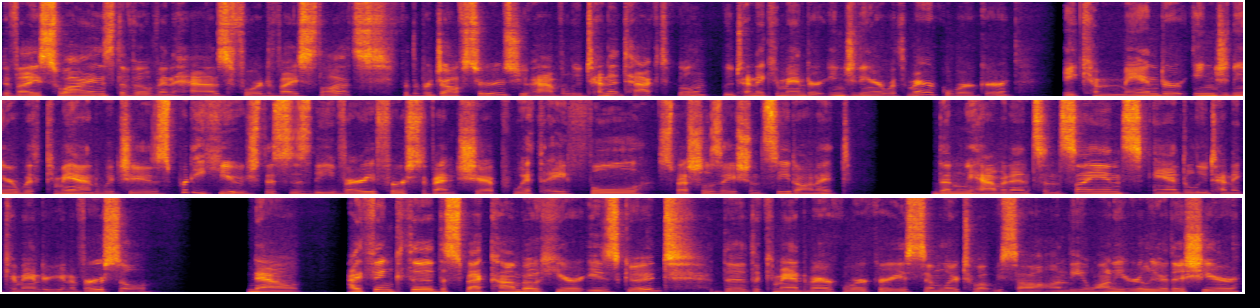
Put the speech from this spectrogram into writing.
Device wise, the Vovin has four device slots. For the bridge officers, you have a Lieutenant Tactical, Lieutenant Commander Engineer with Miracle Worker, a Commander Engineer with Command, which is pretty huge. This is the very first event ship with a full specialization seat on it. Then we have an Ensign Science and a Lieutenant Commander Universal. Now, I think the the spec combo here is good. The the command miracle worker is similar to what we saw on the Iwani earlier this year.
